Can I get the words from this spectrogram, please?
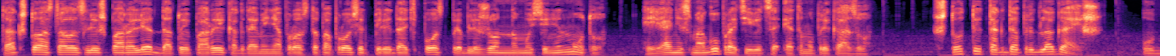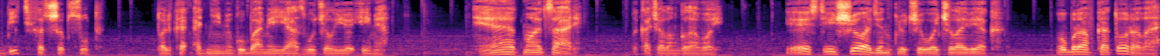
так что осталось лишь пара лет до той поры, когда меня просто попросят передать пост приближенному Сининмуту, и я не смогу противиться этому приказу. Что ты тогда предлагаешь? Убить Хатшепсут? Только одними губами я озвучил ее имя. «Нет, мой царь», — покачал он головой. «Есть еще один ключевой человек, убрав которого,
